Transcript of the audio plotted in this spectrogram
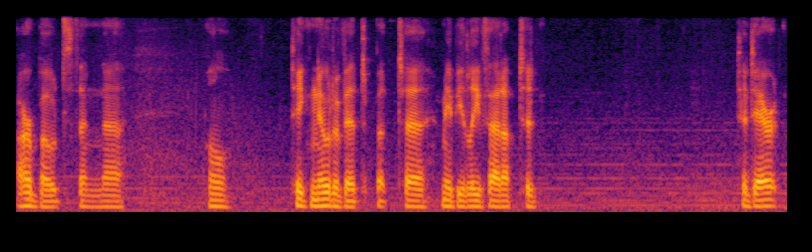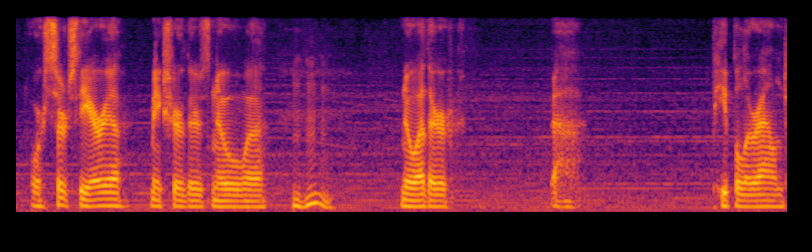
our boats, then uh, we'll take note of it. But uh, maybe leave that up to to Darrett, or search the area, make sure there's no uh, Mhm. no other uh, people around.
